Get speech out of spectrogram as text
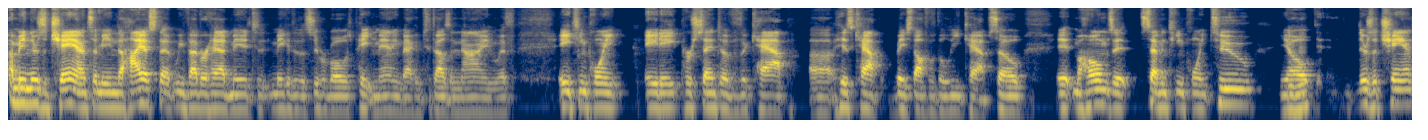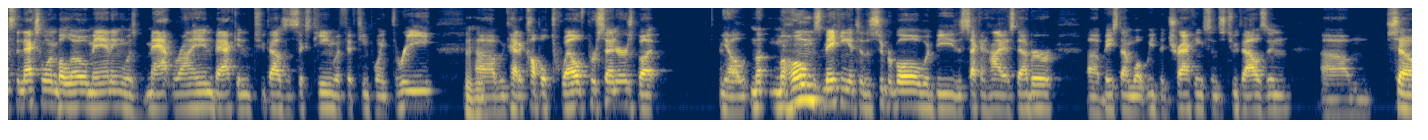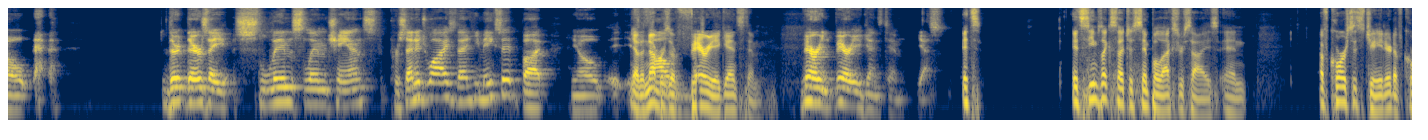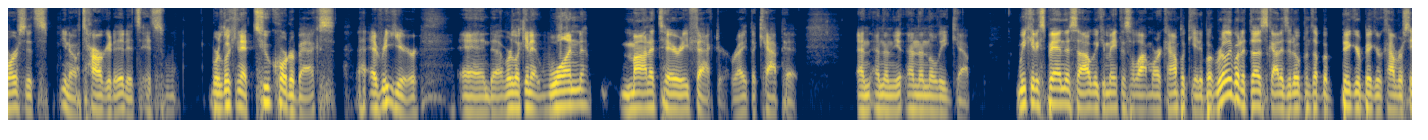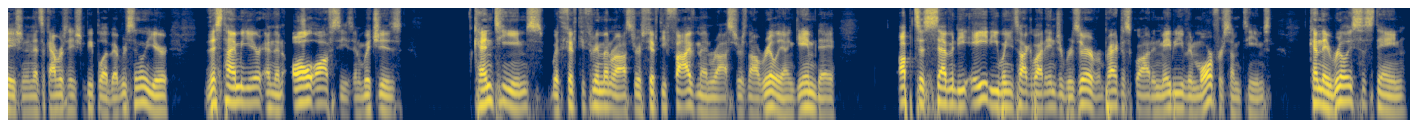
I mean, there's a chance. I mean, the highest that we've ever had made to make it to the Super Bowl was Peyton Manning back in 2009 with 18.88% of the cap, uh, his cap based off of the league cap. So it Mahomes at 17.2, you know, mm-hmm there's a chance the next one below Manning was Matt Ryan back in 2016 with 15.3. Mm-hmm. Uh, we've had a couple 12 percenters, but you know, M- Mahomes making it to the Super Bowl would be the second highest ever, uh, based on what we've been tracking since 2000. Um, so there, there's a slim, slim chance percentage wise that he makes it, but you know, yeah, the numbers are very against him. Very, very against him. Yes. It's it seems like such a simple exercise and of course it's jaded, of course it's, you know, targeted. It's it's we're looking at two quarterbacks every year and uh, we're looking at one monetary factor, right? The cap hit. And and then the and then the league cap. We can expand this out. We can make this a lot more complicated. But really, what it does, Scott, is it opens up a bigger, bigger conversation. And it's a conversation people have every single year, this time of year, and then all off season, which is can teams with 53 men rosters, 55 men rosters now, really on game day, up to 70, 80 when you talk about injured reserve and practice squad, and maybe even more for some teams, can they really sustain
